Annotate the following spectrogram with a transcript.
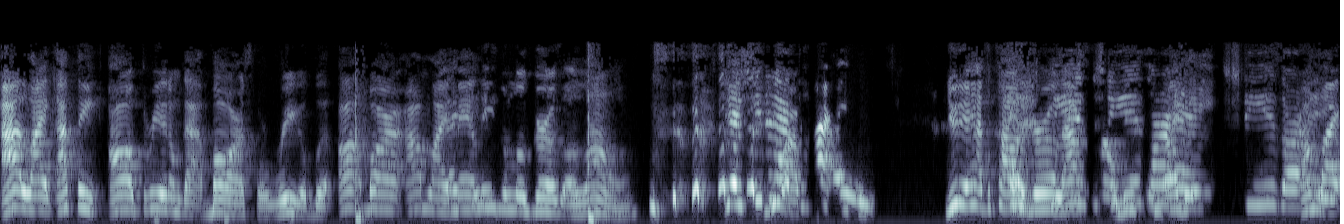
I like, I think all three of them got bars for real, but Akbar, I'm like, They man, do. leave them little girls alone. Yeah, she didn't You have to. age. You didn't have to call a girl she out. is, she is our age. She is our I'm age. like,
